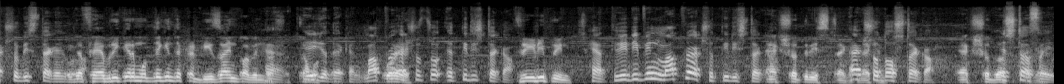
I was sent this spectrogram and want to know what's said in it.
একশো বিশ টাকা এগুলো। এটা ফেব্রিকের মধ্যে কিন্তু একটা ডিজাইন পাবেন হ্যাঁ এই যে দেখেন মাত্র ওরে। একশো তিরিশ টাকা। থ্রি ডি প্রিন্ট হ্যাঁ থ্রি ডি পিন মাত্র একশো তিরিশ টাকা। একশো তিরিশ টাকা একশো দশ টাকা। একশো দশ Extra টাকা।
